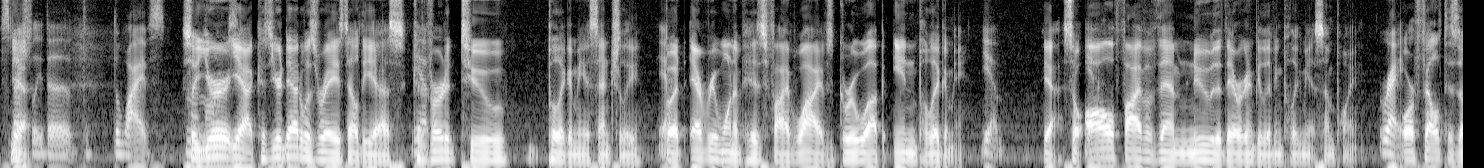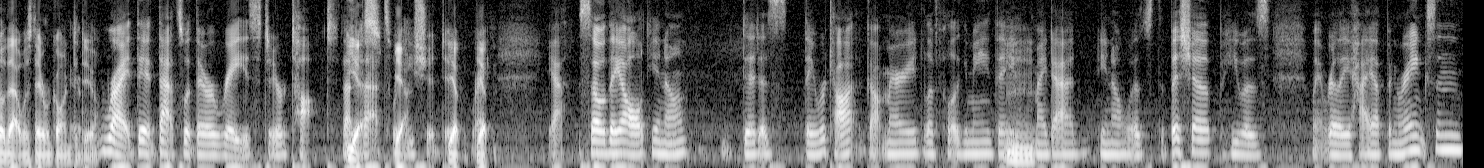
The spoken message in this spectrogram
especially the, the the wives. so you're yeah because your dad was raised lds Yep. converted to polygamy essentially Yep. but every one of his five wives grew up in polygamy Yep. Yeah. So all five of them knew that they were going to be living polygamy at some point. Right. Or felt as though that was they were going to do. Right. They, that's what they were raised or taught. That Yes, that's what yeah, you should do. yep, right. yep. Yeah. So they all, you know, did as they were taught, got married, lived polygamy. They Mhm. my dad, you know, was the bishop. He was went really high up in ranks in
